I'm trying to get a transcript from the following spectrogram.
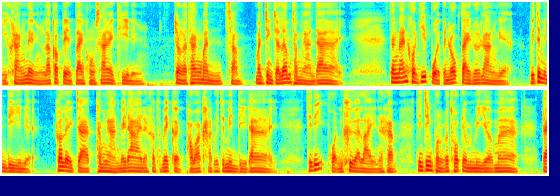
อีกครั้งหนึ่ง แล้วก็เปลี่ยนแปลงโครงสร้างอีกทีหนึ่งจนกระทั่งมันมันจึงจะเริ่มทำงานได้ ดังนั้นคนที่ป่วยเป็นโรคไตเรื้อรังเนี่ยวิตามินดีเนี่ยก็เลยจะทำงานไม่ได้นะครับทำให้เกิดภาวะขาดวิตามินดีได้ ทีนี้ผลคืออะไรนะครับ จริง ๆ ผลกระทบเนี่ยมันมีเยอะมาก แต่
